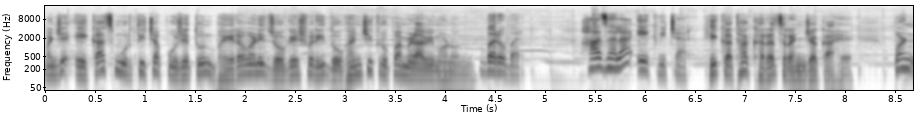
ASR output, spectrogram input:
म्हणजे एकाच मूर्तीच्या पूजेतून भैरव आणि जोगेश्वरी दोघांची कृपा मिळावी म्हणून. बरोबर. हा झाला एक विचार. ही कथा खरंच रंजक आहे. पण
